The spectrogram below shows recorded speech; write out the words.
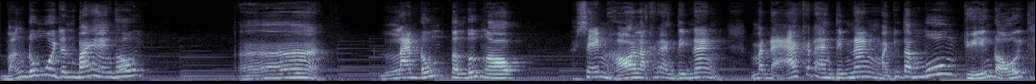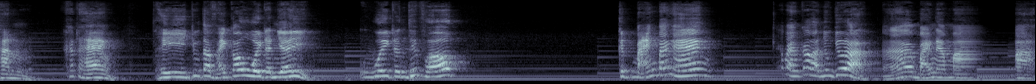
Vẫn đúng quy trình bán hàng thôi. À, làm đúng từng bước một. Xem họ là khách hàng tiềm năng. Mà đã khách hàng tiềm năng mà chúng ta muốn chuyển đổi thành khách hàng thì chúng ta phải có quy trình gì? Quy trình thuyết phục. Kịch bản bán hàng. Các bạn có hình dung chưa? À, bạn nào mà, mà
